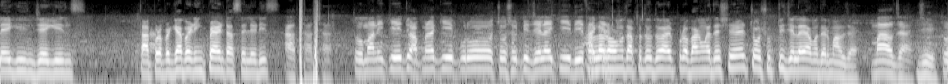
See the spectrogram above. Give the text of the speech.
legging jeggings তারপর আপনার গ্যাবার্ডিং প্যান্ট আছে লেডিস আচ্ছা আচ্ছা। তো মানে কি যে আপনারা কি পুরো চৌষট্টি জেলায় কি দিয়ে আল্লাহ থাকেন রহমত আপনাদের পুরো বাংলাদেশের চৌষট্টি জেলায় আমাদের মাল যায়। মাল যায়। জি। তো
